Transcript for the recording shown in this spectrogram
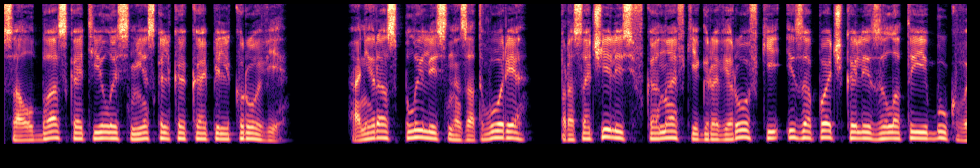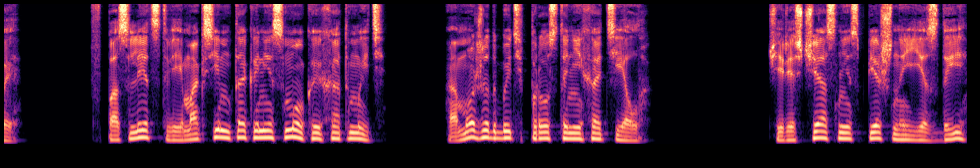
С лба скатилось несколько капель крови. Они расплылись на затворе, просочились в канавки гравировки и запачкали золотые буквы. Впоследствии Максим так и не смог их отмыть. А может быть, просто не хотел. Через час неспешной езды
